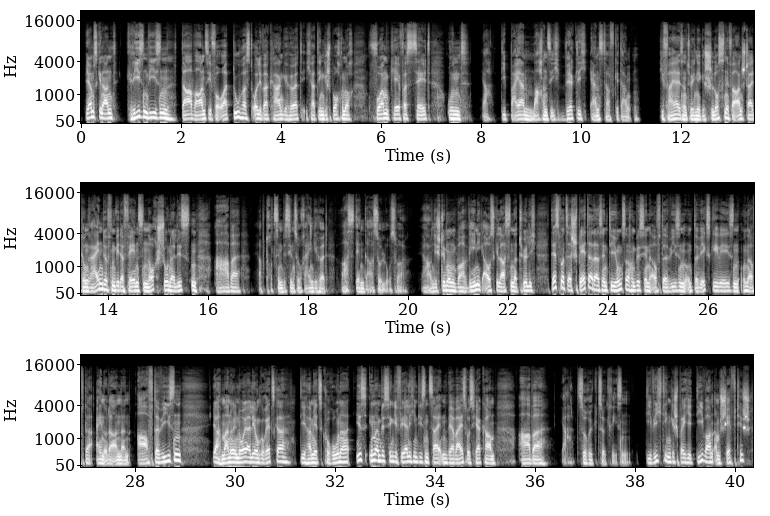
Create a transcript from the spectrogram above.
Wir haben es genannt, Krisenwiesen, da waren sie vor Ort. Du hast Oliver Kahn gehört, ich hatte ihn gesprochen noch vorm Käferszelt und ja, die Bayern machen sich wirklich ernsthaft Gedanken. Die Feier ist natürlich eine geschlossene Veranstaltung. Rein dürfen weder Fans noch Journalisten, aber ich habe trotzdem ein bisschen so reingehört, was denn da so los war. Ja, und die Stimmung war wenig ausgelassen natürlich. Das wird erst später, da sind die Jungs noch ein bisschen auf der Wiesen unterwegs gewesen und auf der ein oder anderen Afterwiesen. Ja, Manuel Neuer, Leon Goretzka, die haben jetzt Corona. Ist immer ein bisschen gefährlich in diesen Zeiten. Wer weiß, wo es herkam. Aber ja, zurück zur Krisen. Die wichtigen Gespräche, die waren am Cheftisch.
